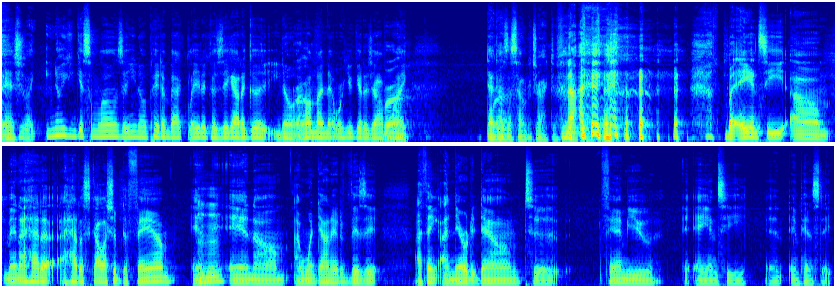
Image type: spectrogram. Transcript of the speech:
And she's like, "You know, you can get some loans and you know pay them back later because they got a good you know alumni network. You get a job." Bruh. I'm like, That doesn't sound attractive. Nah. But ANC, um, man, I had a I had a scholarship to FAM, and Mm-hmm. and um, I went down there to visit. I think I narrowed it down to FAMU, ANC, and, and Penn State.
